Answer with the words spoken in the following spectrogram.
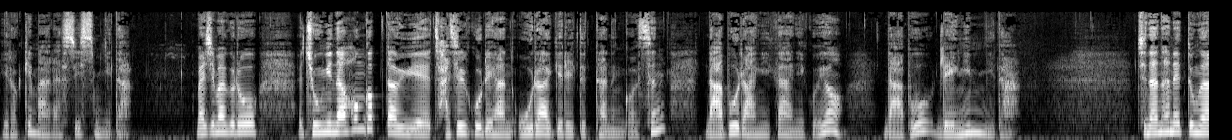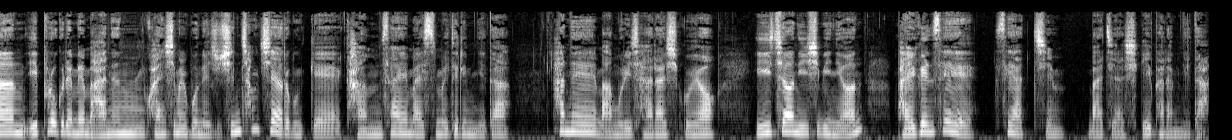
이렇게 말할 수 있습니다. 마지막으로 종이나 헝겊 따위에 자질고래한 오라기를 뜻하는 것은 나부랑이가 아니고요. 나부랭입니다. 지난 한 해 동안 이 프로그램에 많은 관심을 보내주신 청취자 여러분께 감사의 말씀을 드립니다. 한 해 마무리 잘 하시고요. 2022년 밝은 새해, 새 아침 맞이하시기 바랍니다.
